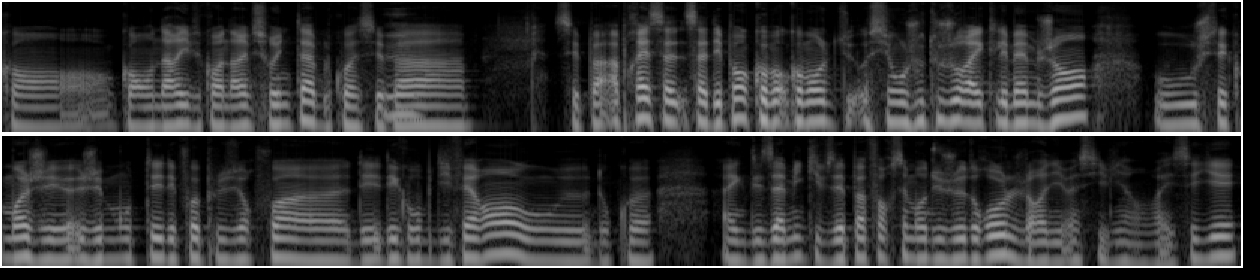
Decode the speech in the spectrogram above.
quand, quand on arrive quand on arrive sur une table quoi c'est Mm. pas c'est pas après ça, ça dépend comment comment si on joue toujours avec les mêmes gens ou je sais que moi j'ai monté des fois plusieurs fois euh, des, des groupes différents ou euh, donc euh, avec des amis qui faisaient pas forcément du jeu de rôle je leur ai dit vas-y viens on va essayer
